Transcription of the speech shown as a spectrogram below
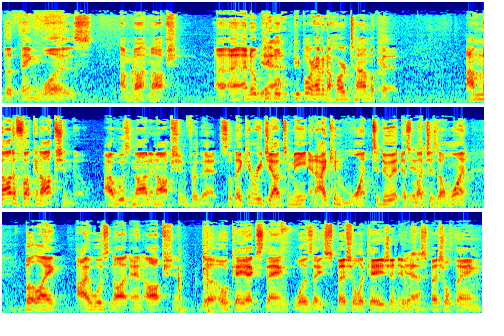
the thing was, I'm not an option. I- I, I know people. Yeah. People are having a hard time with that. I'm not a fucking option though. I was not an option for that. So they can reach out to me, and I can want to do it as Yeah. much as I want. But like, I was not an option. The OKX thing was a special occasion. It Yeah. was a special thing.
